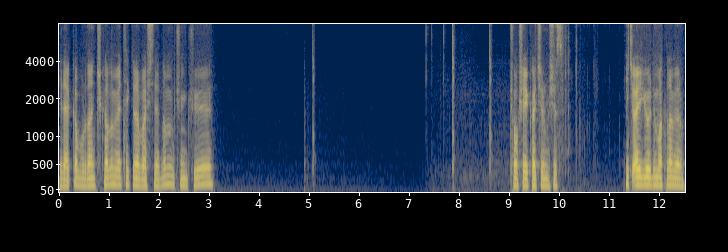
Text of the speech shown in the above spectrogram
Bir dakika buradan çıkalım ve tekrar başlayalım. Çünkü çok şey kaçırmışız. Hiç ayı gördüğümü hatırlamıyorum.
